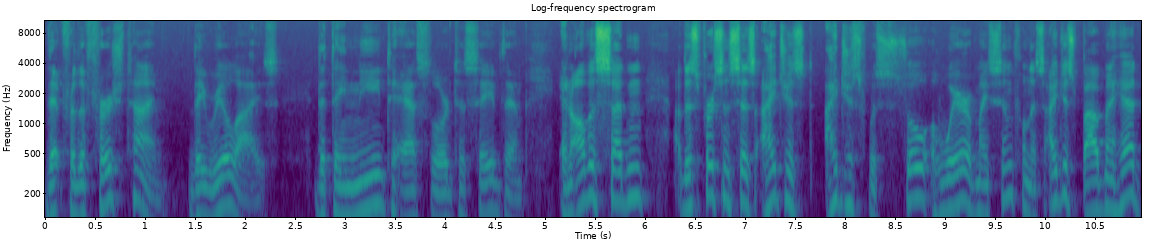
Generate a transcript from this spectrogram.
that for the first time they realize that they need to ask the Lord to save them. And all of a sudden, this person says, I just, I just was so aware of my sinfulness. I just bowed my head.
